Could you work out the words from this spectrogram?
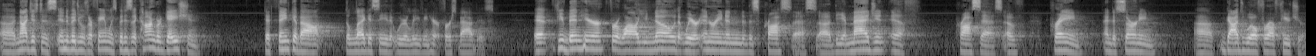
uh, not just as individuals or families, but as a congregation, to think about the legacy that we're leaving here at First Baptist. If you've been here for a while, you know that we're entering into this process, uh, the imagine if process of praying and discerning uh, God's will for our future.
